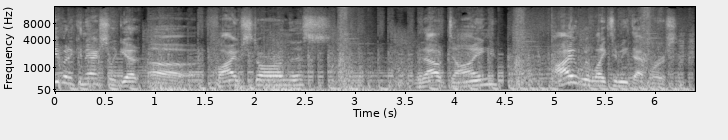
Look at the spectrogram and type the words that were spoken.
anybody can actually get a five star on this without dying, I would like to meet that person.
